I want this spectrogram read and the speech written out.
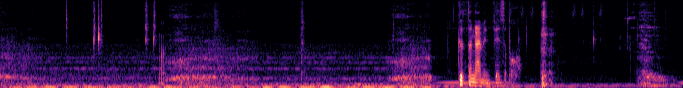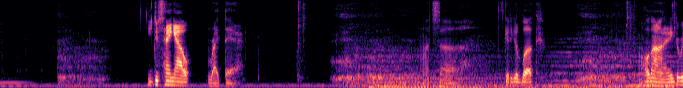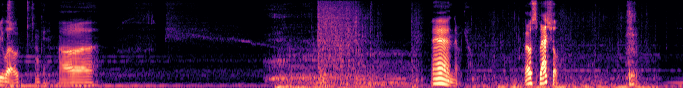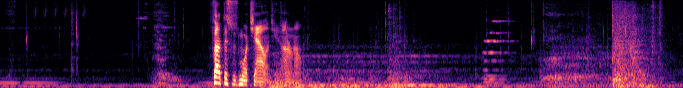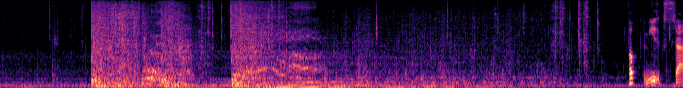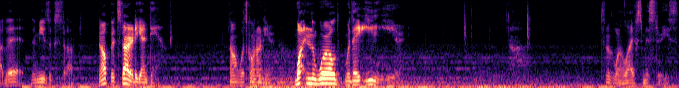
Good thing I'm invisible. you just hang out right there. Let's uh let's get a good look. Hold on, I need to reload. Okay. Uh And there we go. That was special. Thought this was more challenging. I don't know. Music. The music stopped. Nope, it started again. Damn. Oh, what's going on here? What in the world were they eating here? It's another one of life's mysteries.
